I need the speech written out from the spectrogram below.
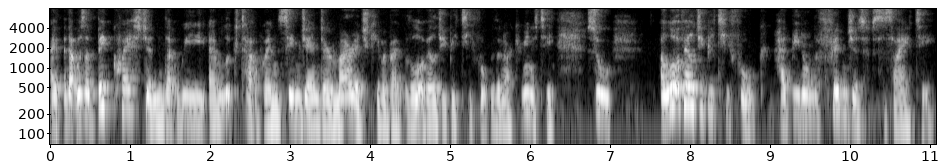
I, that was a big question that we um, looked at when same gender marriage came about with a lot of LGBT folk within our community. So, a lot of LGBT folk had been on the fringes of society.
